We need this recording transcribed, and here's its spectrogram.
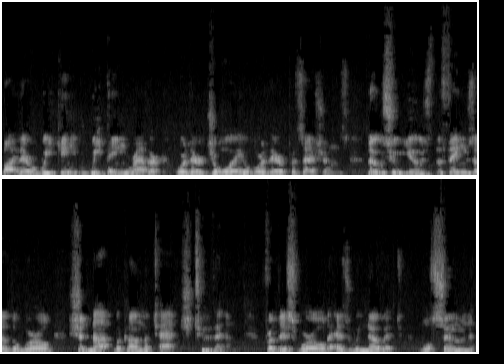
by their weeping, weeping rather, or their joy or their possessions. Those who use the things of the world should not become attached to them for this world as we know it will soon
